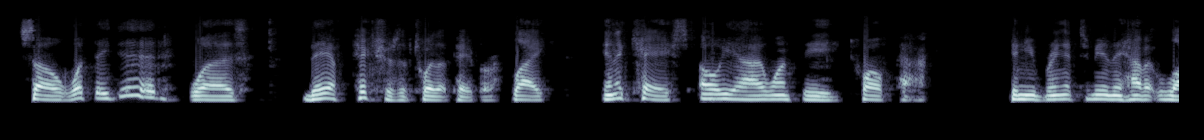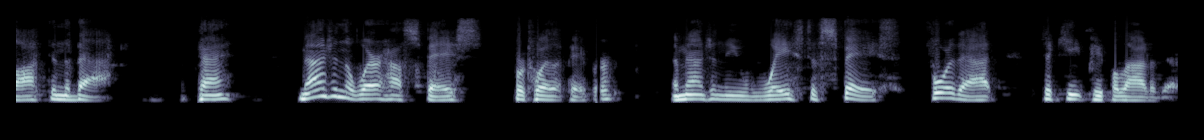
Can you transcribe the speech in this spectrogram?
So what they did was they have pictures of toilet paper, like in a case. Oh yeah, I want the 12 pack. Can you bring it to me? And they have it locked in the back. Okay. Imagine the warehouse space for toilet paper. Imagine the waste of space for that to keep people out of there.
